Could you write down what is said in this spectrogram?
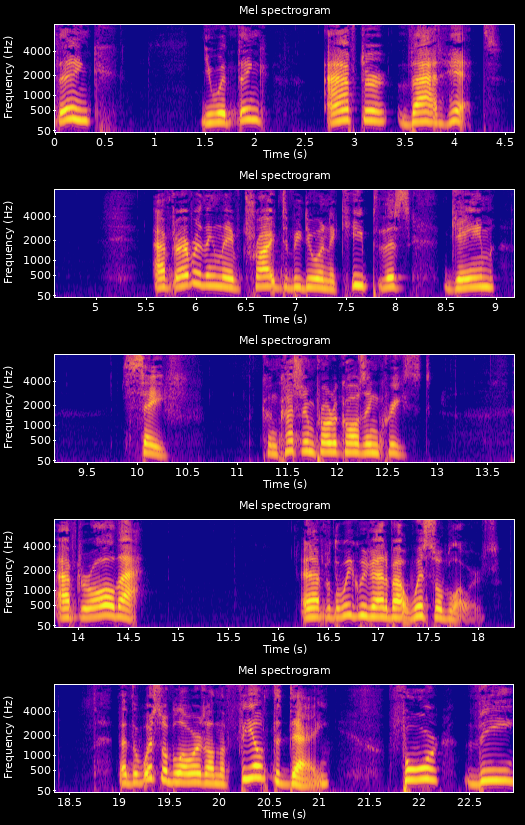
think, you would think after that hit, after everything they've tried to be doing to keep this game safe, concussion protocols increased, after all that, and after the week we've had about whistleblowers, that the whistleblowers on the field today for the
